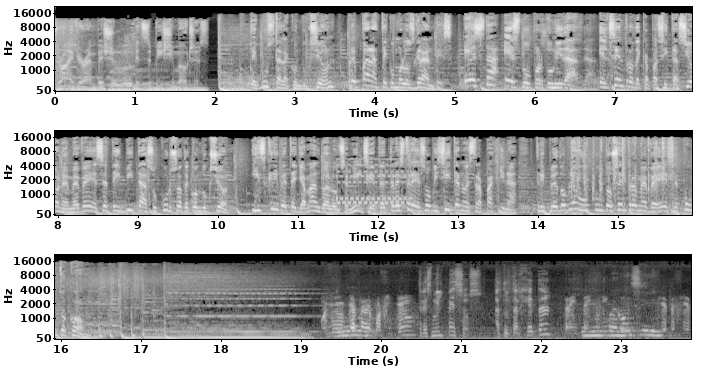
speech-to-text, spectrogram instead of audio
Drive your ambition, Mitsubishi Motors. ¿Te gusta la conducción? Prepárate como los grandes. Esta es tu oportunidad. El Centro de Capacitación MBS te invita a su curso de conducción. Inscríbete llamando al 11733 o visita nuestra página www.centrombs.com. Oye, ya te deposité. Tres mil pesos. ¿A tu tarjeta? 3577.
